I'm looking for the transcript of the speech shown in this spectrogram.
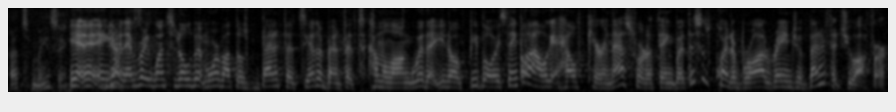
That's amazing. Yeah, and again, yes. everybody wants to know a little bit more about those benefits, the other benefits that come along with it. You know, people always think, oh, I'll get health care and that sort of thing, but this is quite a broad range of benefits you offer.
